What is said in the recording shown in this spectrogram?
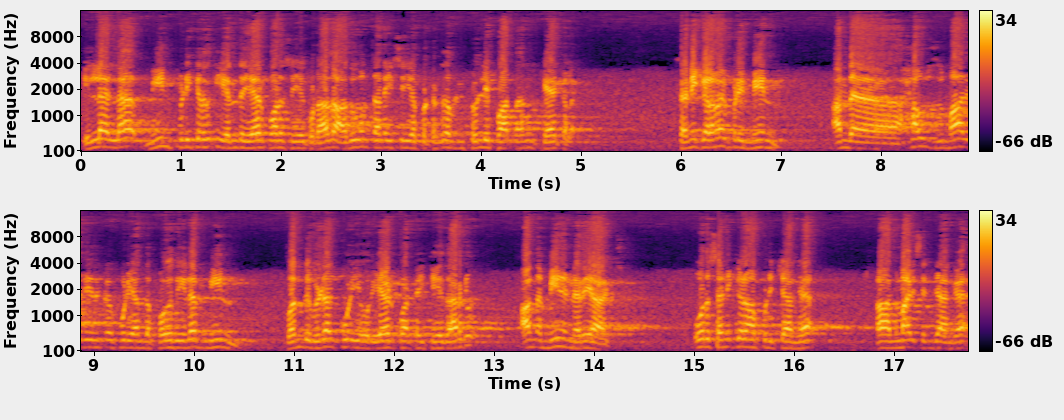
இல்ல இல்ல மீன் பிடிக்கிறதுக்கு எந்த ஏற்பாடும் செய்யக்கூடாது அதுவும் தடை செய்யப்பட்டிருக்கு அப்படின்னு சொல்லி பார்த்தாங்க கேட்கல. சனிக்கிழமை இப்படி மீன் அந்த ஹவுஸ் மாதிரி இருக்கக்கூடிய அந்த பகுதியில மீன் வந்து விடக்கூடிய ஒரு ஏற்பாட்டை செய்தார்கள். அந்த மீன் நிறைய ஆச்சு. ஒரு சனிக்கிழமை பிடிச்சாங்க அந்த மாதிரி செஞ்சாங்க.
